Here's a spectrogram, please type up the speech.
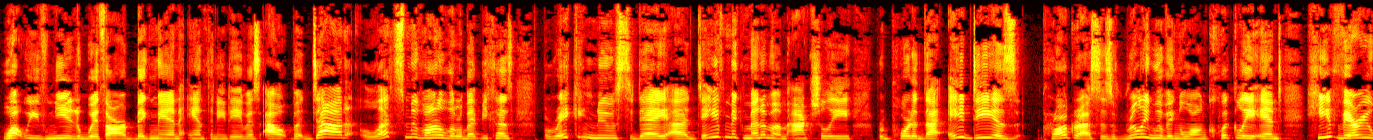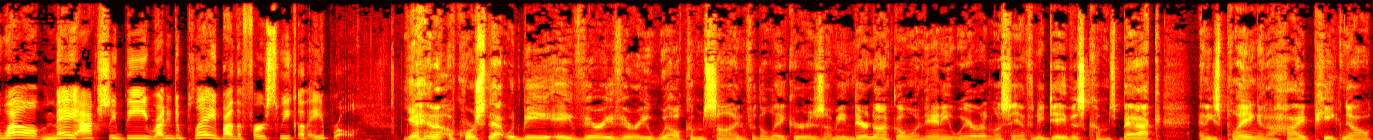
what we've needed with our big man Anthony Davis out. But Dad, let's move on a little bit because breaking news today, uh, Dave McMenamin actually reported that AD is progress is really moving along quickly and he very well may actually be ready to play by the first week of April. Yeah, Hannah, of course, that would be a very, very welcome sign for the Lakers. I mean, they're not going anywhere unless Anthony Davis comes back and he's playing at a high peak. Now,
